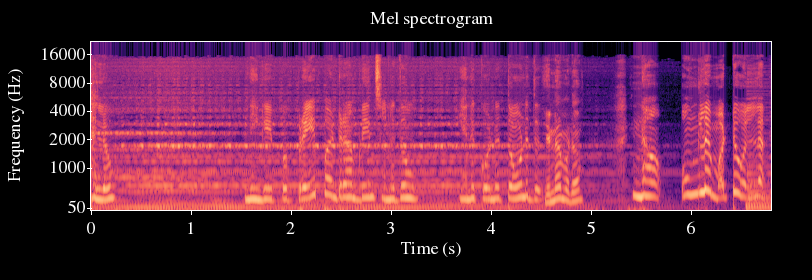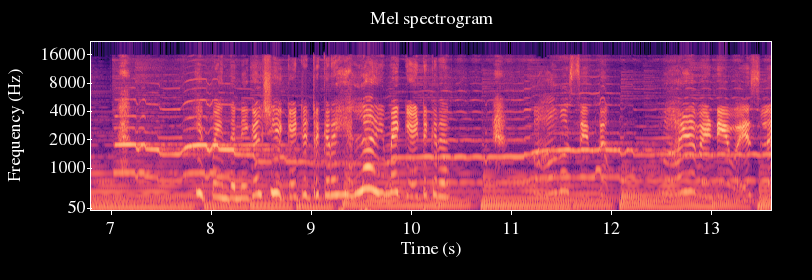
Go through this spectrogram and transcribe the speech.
ஹலோ. நீங்க இப்ப ப்ரே பண்றேன் அப்படின்னு சொன்னதும் எனக்கு ஒண்ணு தோணுது. என்ன மேடம் நான் உங்களை மட்டும் இல்ல. இப்ப இந்த நிகழ்ச்சியை கேட்டுட்டு இருக்கிற எல்லாரையுமே கேட்டுக்கிறேன். பாவம் சித்து வாழ வேண்டிய வயசுல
